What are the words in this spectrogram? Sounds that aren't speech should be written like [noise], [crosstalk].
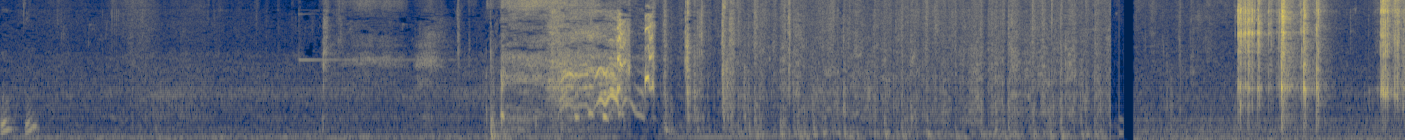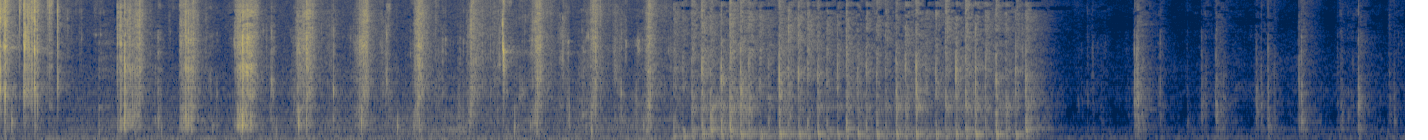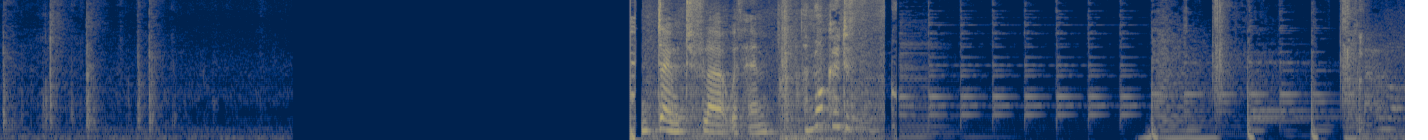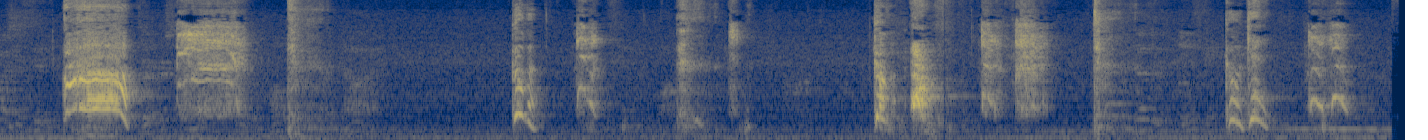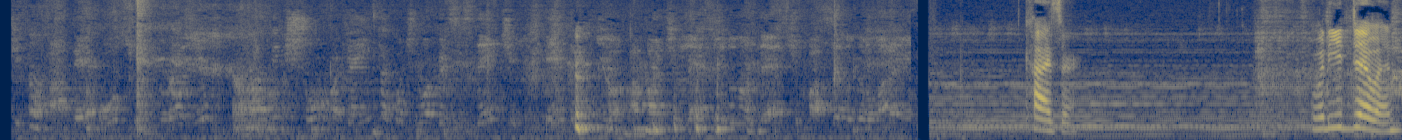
嗯嗯。Don't flirt with him. I'm not going to. Ah! On, get it. Kaiser. What are you doing?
